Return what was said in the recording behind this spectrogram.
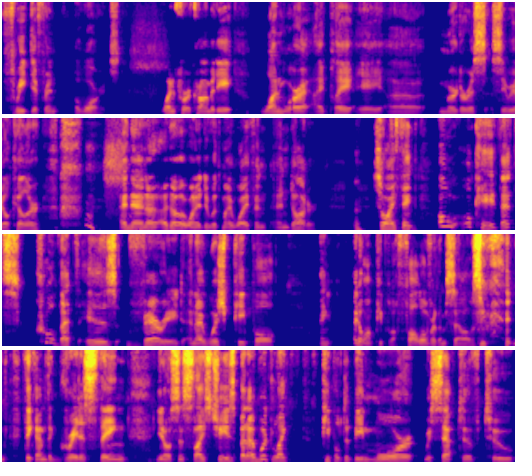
three different awards. One for a comedy, one where I play a uh, murderous serial killer, hmm. and then uh, another one I did with my wife and, and daughter. Hmm. So I think, oh, okay, that's cool. That is varied, and I wish people. I, I don't want people to fall over themselves and think I'm the greatest thing, you know, since sliced cheese. But I would like people to be more receptive to.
